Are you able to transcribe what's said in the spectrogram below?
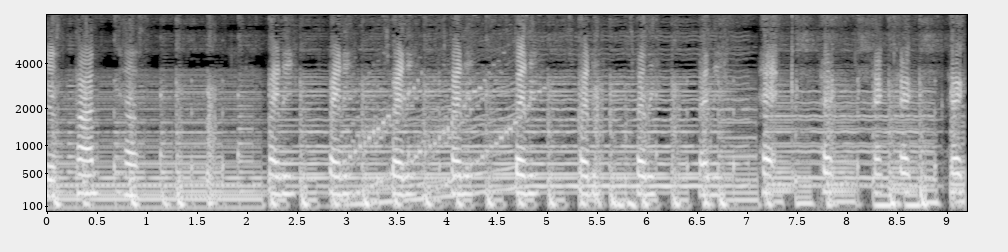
this podcast. Spidey, Spidey, Spidey, Spidey, Spidey, Spidey, Spidey, Spidey, heck, heck, heck, heck, heck.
